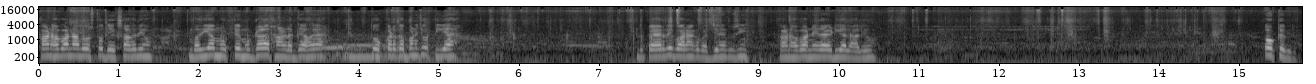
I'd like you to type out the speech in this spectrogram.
ਖਾਣ ਹਵਾਨਾ ਦੋਸਤੋ ਦੇਖ ਸਕਦੇ ਹੋ। ਵਧੀਆ ਮੋਟੇ ਮੁੱਢ ਵਾਲਾ ਥਾਣ ਲੱਗਿਆ ਹੋਇਆ। ਤੋਕੜ ਗੱਬਣ ਝੋਟੀ ਹੈ। ਦੁਪਹਿਰ ਦੇ 12 ਕੁ ਵਜੇ ਨੇ ਤੁਸੀਂ, ਖਾਣ ਹਵਾਨੇ ਦਾ ਆਈਡੀਆ ਲਾ ਲਿਓ। ਓਕੇ ਵੀਰੋ।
